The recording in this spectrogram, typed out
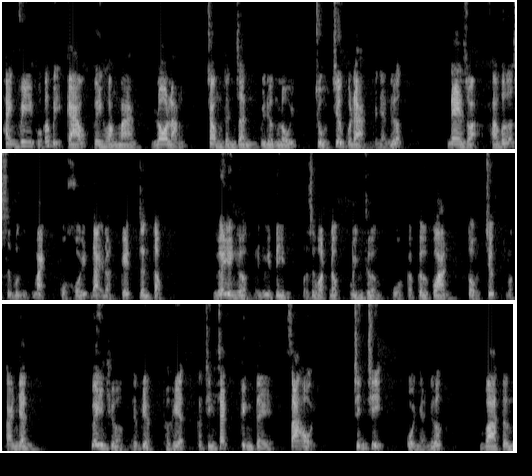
hành vi của các bị cáo gây hoang mang, lo lắng trong dân dân về đường lối, chủ trương của Đảng và Nhà nước, đe dọa phá vỡ sự vững mạnh của khối đại đoàn kết dân tộc, gây ảnh hưởng đến uy tín và sự hoạt động bình thường của các cơ quan, tổ chức và cá nhân, gây ảnh hưởng đến việc thực hiện các chính sách kinh tế, xã hội, chính trị của nhà nước và từng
